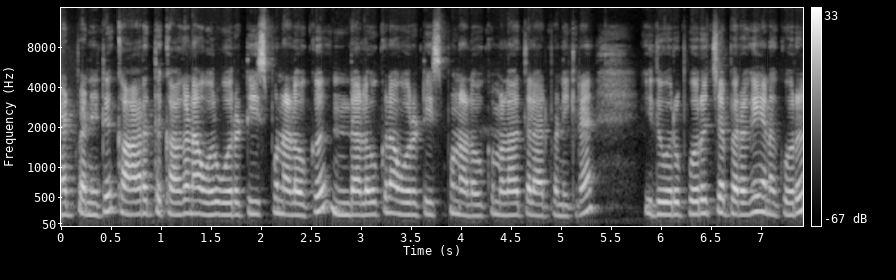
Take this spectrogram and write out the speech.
ஆட் பண்ணிவிட்டு காரத்துக்காக நான் ஒரு ஒரு டீஸ்பூன் அளவுக்கு இந்த அளவுக்கு நான் ஒரு டீஸ்பூன் அளவுக்கு மிளகாத்தூள் ஆட் பண்ணிக்கிறேன். இது ஒரு பொரித்த பிறகு எனக்கு ஒரு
